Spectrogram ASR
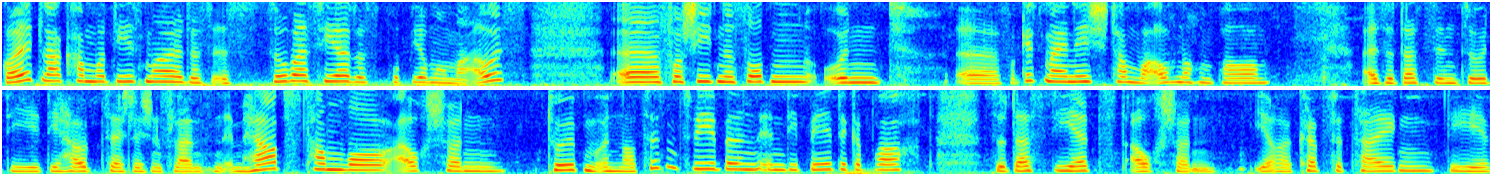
Goldlack haben wir diesmal. Das ist sowas hier, das probieren wir mal aus. Äh, verschiedene Sorten und äh, vergiss mal nicht, haben wir auch noch ein paar. Also das sind so die, die hauptsächlichen Pflanzen. Im Herbst haben wir auch schon Tulpen- und Narzissenzwiebeln in die Beete gebracht, sodass die jetzt auch schon ihre Köpfe zeigen. Die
